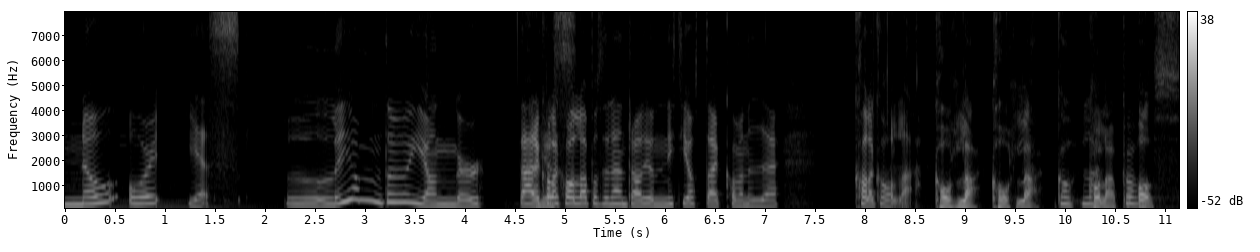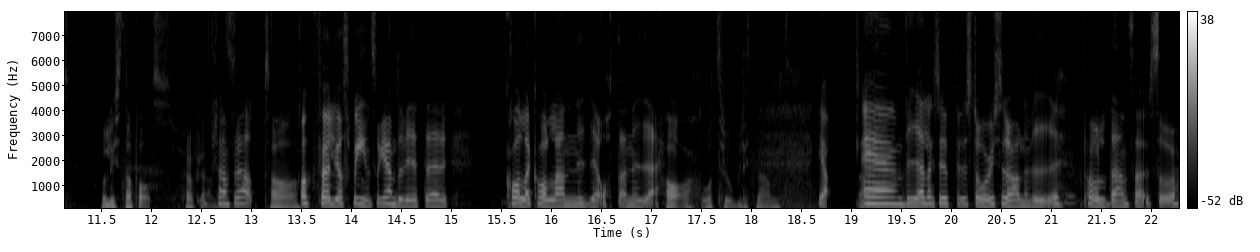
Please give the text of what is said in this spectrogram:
No or yes. Liam the Younger. Det här är Kolla Yes. kolla på Studentradion 98,9. Kolla kolla. Kolla, kolla, Kolla, kolla på oss. Och lyssna på oss framförallt. Framförallt. Ja. Och följ oss på Instagram där vi heter kolla kolla 989. ja, otroligt namn. Eh, vi har lagt upp stories idag när vi poledansar så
